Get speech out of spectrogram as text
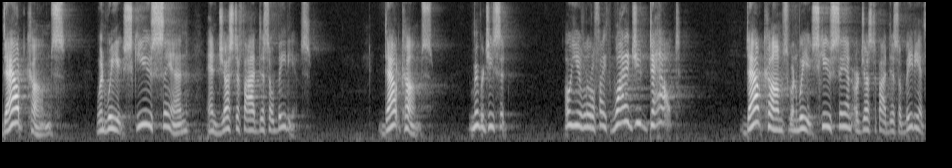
Doubt comes when we excuse sin and justify disobedience. Doubt comes. Remember, Jesus said, Oh, you have little faith. Why did you doubt? Doubt comes when we excuse sin or justify disobedience.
